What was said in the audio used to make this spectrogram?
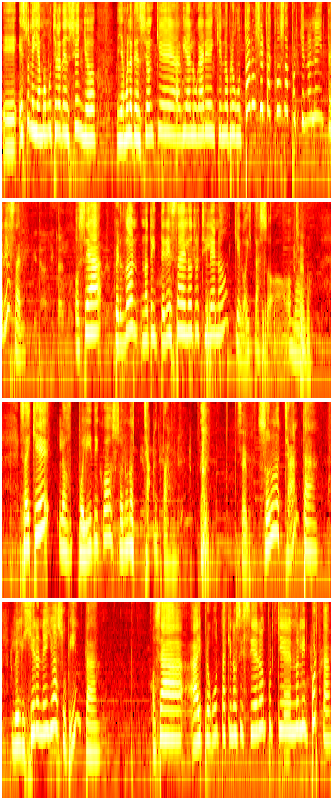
Eh, eso me llamó mucho la atención. Yo me llamó la atención que había lugares en que no preguntaron ciertas cosas porque no les interesan. O sea, perdón, ¿no te interesa el otro chileno? ¡Qué egoístas somos! ¿Sabes qué? Los políticos son unos chantas. Son unos chantas lo eligieron ellos a su pinta. O sea, hay preguntas que no se hicieron porque no le importa.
